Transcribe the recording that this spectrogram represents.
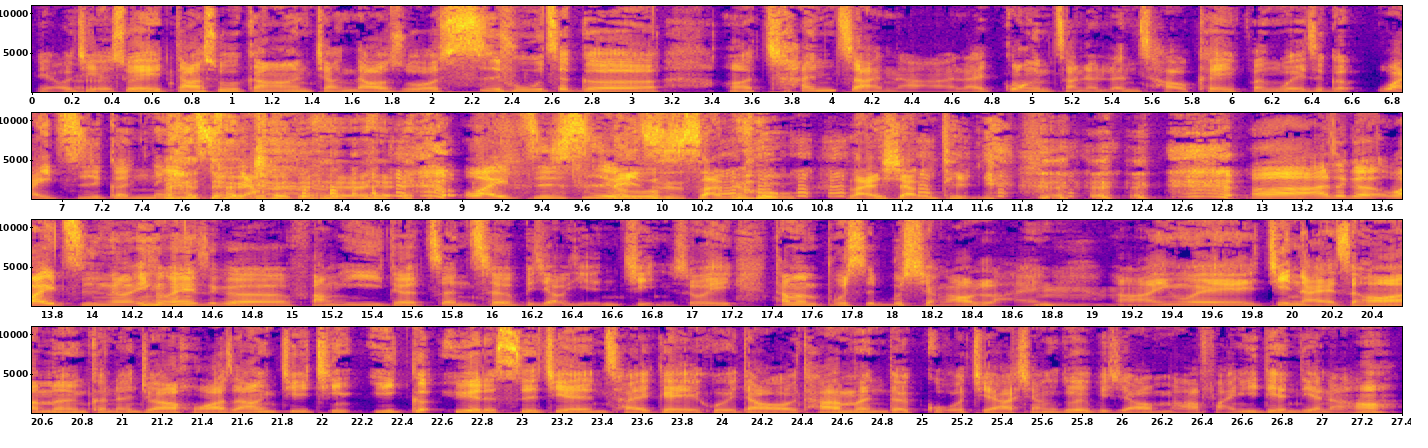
了解。所以大叔刚刚讲到说，似乎这个呃参展啊，来逛展的人潮可以分为这个外资跟内资啊，对对对对外资是内资散户来相挺 啊。这个外资呢，因为这个防疫的政策比较严谨，所以他们不是不想要来，嗯啊，因为进来之后，他们可能就要花上接近一个月的时间，才可以回到他们的国家，相对比较麻烦一点点了哈。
